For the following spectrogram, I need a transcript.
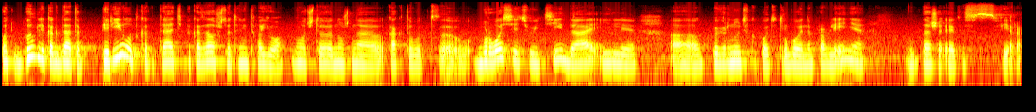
Вот был ли когда-то период, когда тебе казалось, что это не твое, ну, вот что нужно как-то вот э, бросить, уйти, да, или э, повернуть в какое-то другое направление, даже этой сферы?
